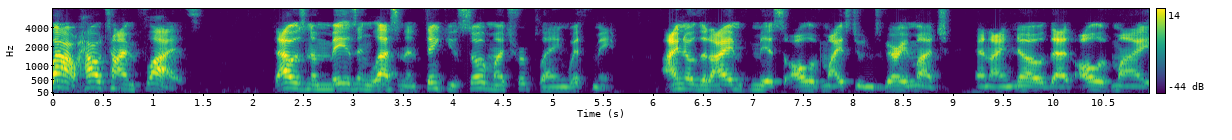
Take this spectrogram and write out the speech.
Wow, how time flies. That was an amazing lesson, and thank you so much for playing with me. I know that I miss all of my students very much, and I know that all of my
